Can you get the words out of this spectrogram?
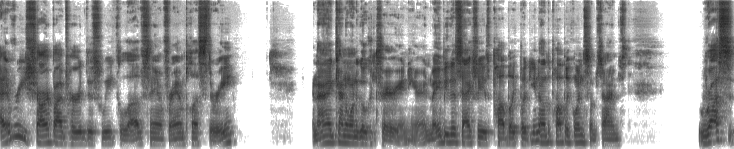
every sharp I've heard this week loves San Fran plus three. And I kind of want to go contrarian here. And maybe this actually is public, but you know, the public wins sometimes. Russ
